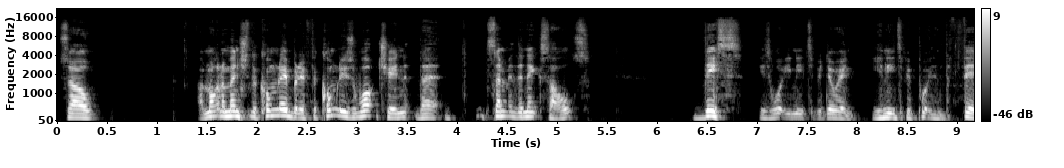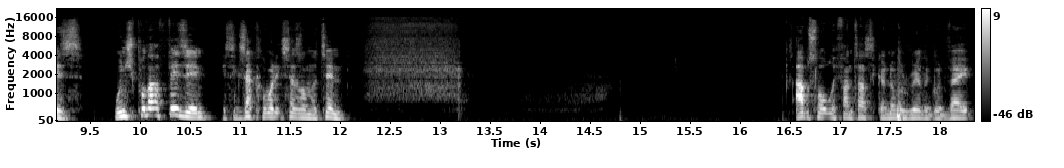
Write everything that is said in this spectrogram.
So, I'm not going to mention the company, but if the company is watching that sent me the nic salts, this is what you need to be doing. You need to be putting the fizz. Once you put that fizz in, it's exactly what it says on the tin. Absolutely fantastic. Another really good vape.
